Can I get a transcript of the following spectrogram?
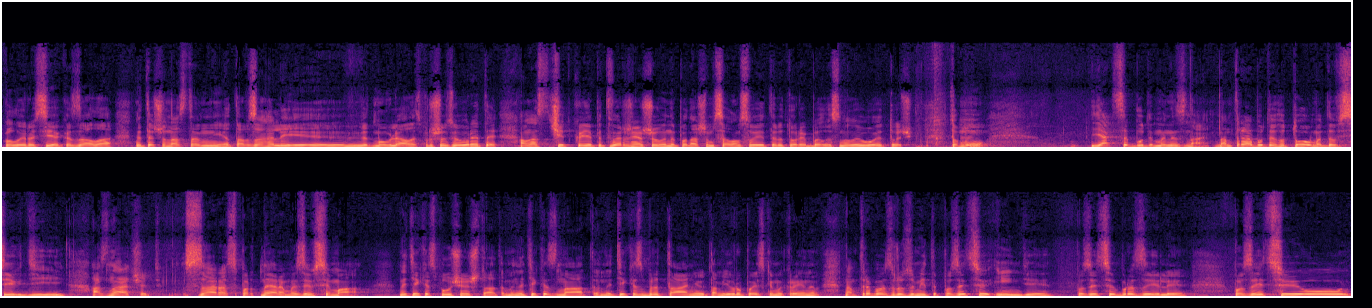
коли Росія казала не те, що нас там ні, а взагалі відмовлялась про щось говорити. А в нас чітко є підтвердження, що вони по нашим селам своєї території били з нульової точки. Тому. Як це буде, ми не знаємо. Нам треба бути готовими до всіх дій. А значить, зараз з партнерами зі всіма, не тільки з Сполученими Штатами, не тільки з НАТО, не тільки з Британією, там європейськими країнами. Нам треба зрозуміти позицію Індії, позицію Бразилії, позицію.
